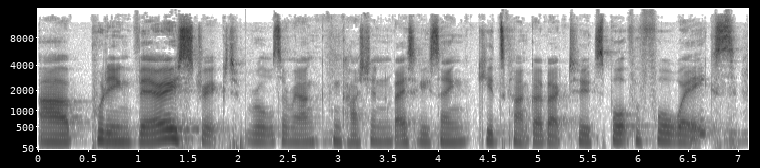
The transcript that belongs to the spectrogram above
are putting very strict rules around concussion, basically saying kids can't go back to sport for four weeks. Mm-hmm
